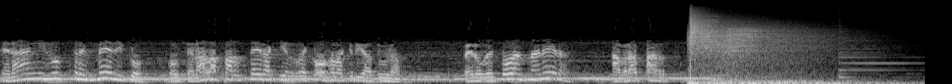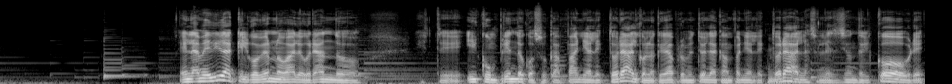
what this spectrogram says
Serán ilustres médicos o será la partera quien recoja la criatura. Pero de todas maneras, habrá parto. En la medida que el gobierno va logrando este, ir cumpliendo con su campaña electoral, con lo que había prometido en la campaña electoral, nacionalización del cobre,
